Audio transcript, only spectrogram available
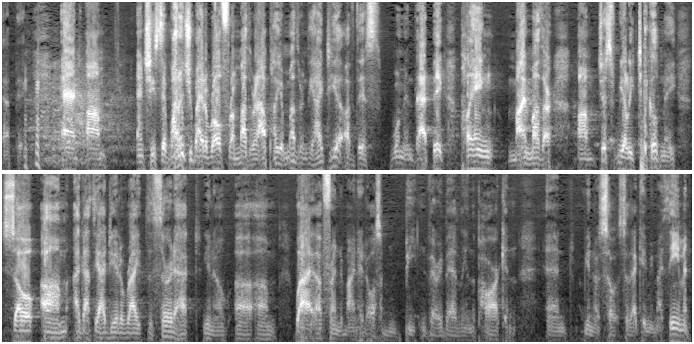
that big, and um, and she said, "Why don't you write a role for a mother, and I'll play your mother?" And the idea of this woman that big playing my mother um, just really tickled me. So um, I got the idea to write the third act. You know, uh, um, well, a friend of mine had also been beaten very badly in the park, and and you know, so so that gave me my theme, and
